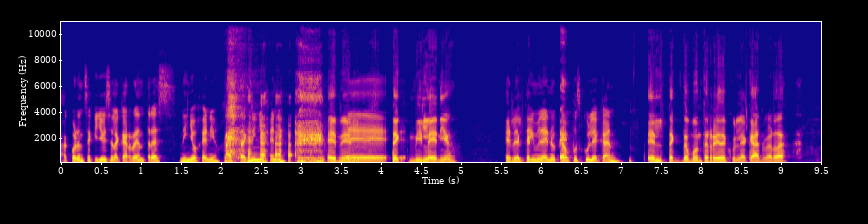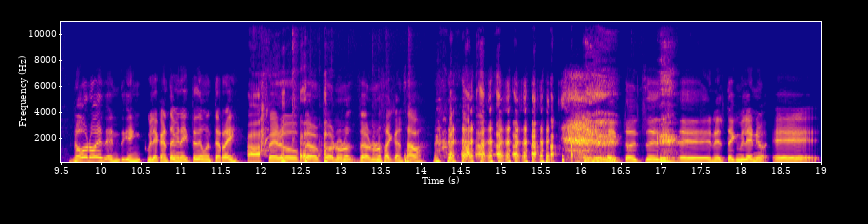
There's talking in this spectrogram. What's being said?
Acuérdense que yo hice la carrera en tres, niño genio, hashtag niño genio. en el eh, Tec Milenio. En el Tec Milenio Campus Culiacán. El Tec de Monterrey de Culiacán, ¿verdad? No, no, en, Culiacán también hay té de Monterrey, ah. pero, pero, pero, no, pero, no, nos alcanzaba. Entonces, eh, en el Tech Milenio, eh,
